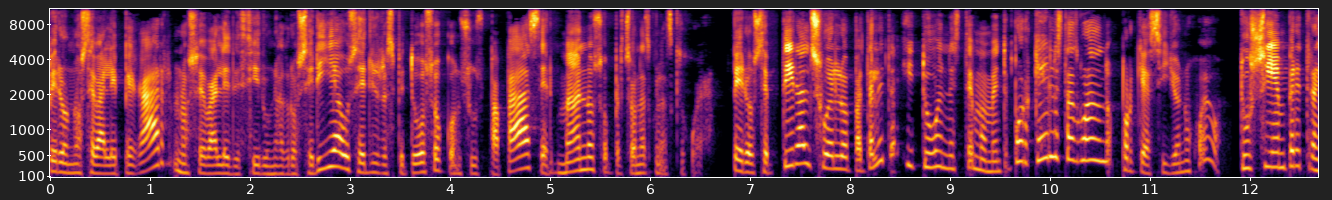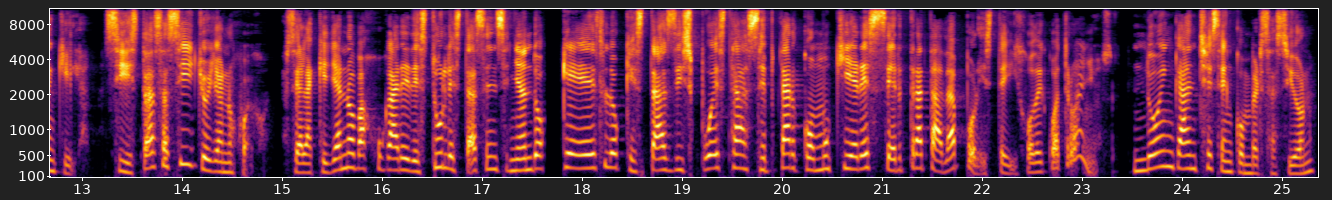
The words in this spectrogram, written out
pero no se vale pegar, no se vale decir una grosería o ser irrespetuoso con sus papás, hermanos o personas con las que juega. Pero se tira al suelo a pataleta y tú en este momento, ¿por qué le estás guardando? Porque así yo no juego. Tú siempre tranquila. Si estás así, yo ya no juego. O sea, la que ya no va a jugar eres tú, le estás enseñando qué es lo que estás dispuesta a aceptar, cómo quieres ser tratada por este hijo de cuatro años. No enganches en conversación,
